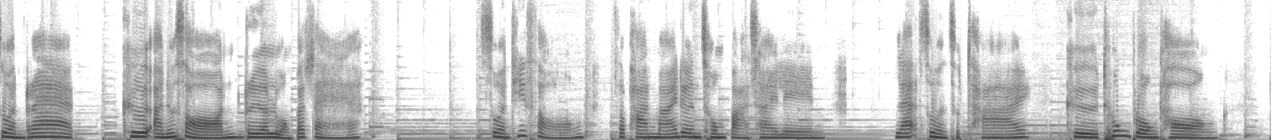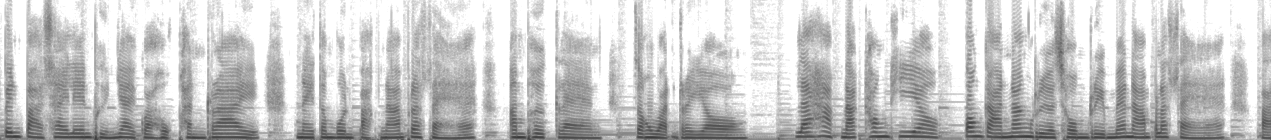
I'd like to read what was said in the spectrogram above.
ส่วนแรก คืออนุสรเรือหลวงประแส ส่วนที่ 2 สะพานไม้เดินชมป่าชายเลน และส่วนสุดท้าย คือทุ่งโปร่งทอง เป็นป่าชายเลนผืนใหญ่กว่า 6,000 ไร่ ในตำบลปากน้ำประแสอำเภอแกลง จังหวัดระยอง และหากนักท่องเที่ยวต้องการนั่งเรือชมริมแม่น้ำประแส ป่า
